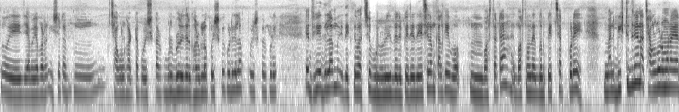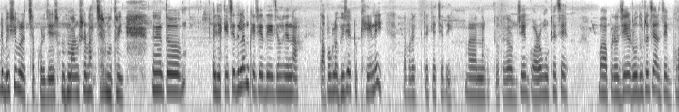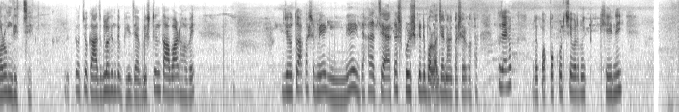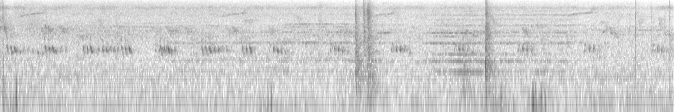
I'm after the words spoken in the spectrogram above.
তো এই যে আমি আবার সেটা ছাগল ঘরটা পরিষ্কার, বুলবুলিদের ঘরগুলো পরিষ্কার করে দিলাম, পরিষ্কার করে এ ধুয়ে দিলাম, এই দেখতে পাচ্ছ বুলবুলিদের পেতে দিয়েছিলাম, কালকে বস্তাটা বস্তার মধ্যে একদম পেচ্ছাপ করে মানে বৃষ্টির দিনে না ছাগলগুলো মনে হয় আরও বেশি পেচ্ছাপ করে যে মানুষের বাচ্চার মতোই। তো এই যে কেচে দিলাম, কেচে দিয়ে যে যে না, কাপড়গুলো ভিজে একটু খেয়ে নেই, তারপরে এটা কেচে দিই, রান্না করতে করতে, কারণ যে গরম উঠেছে, বাপরে, যে রোদ উঠেছে আর যে গরম দিচ্ছে। দেখতে পাচ্ছ, গাছগুলো কিন্তু ভিজা বৃষ্টি কিন্তু আবার হবে। যেহেতু আকাশে মেঘ নেই, দেখা যাচ্ছে আকাশ পরিষ্কারই বলা যায় না আকাশের কথা। তো যাই হোক পক পক করছে, এবার আমি একটু খেয়ে নেই।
